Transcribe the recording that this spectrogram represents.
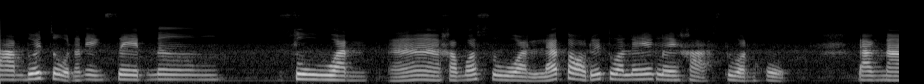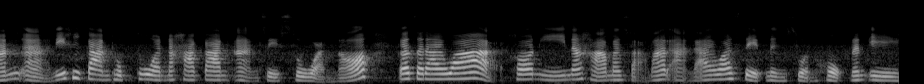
ตามด้วยโจทย์นั่นเอง เศษหนึ่งส่วนอ่าคำว่าส่วนแล้วต่อด้วยตัวเลขเลยค่ะ ส่วน6 ดังนั้นอ่านี่คือการทบทวนนะคะ การอ่านเศษส่วนเนาะก็จะได้ว่าข้อนี้นะคะมันสามารถอ่านได้ว่าเศษ1ส่วน6นั่นเอง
